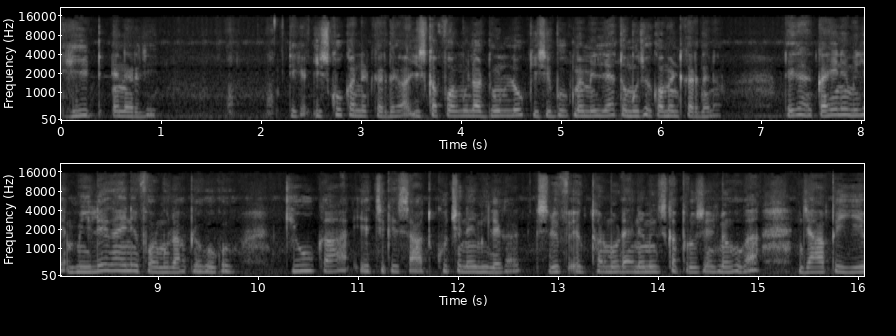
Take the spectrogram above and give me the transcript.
हीट एनर्जी ठीक है? इसको कनेक्ट कर देगा। इसका फॉर्मूला ढूंढ लो, किसी बुक में मिल जाए तो मुझे कमेंट कर देना। ठीक है? कहीं नहीं मिले मिलेगा ही नहीं फॉर्मूला आप लोगों को। क्यू का एच के साथ कुछ नहीं मिलेगा। सिर्फ़ एक थर्मोडाइनमिक्स का प्रोसेस में होगा, जहाँ पे ये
